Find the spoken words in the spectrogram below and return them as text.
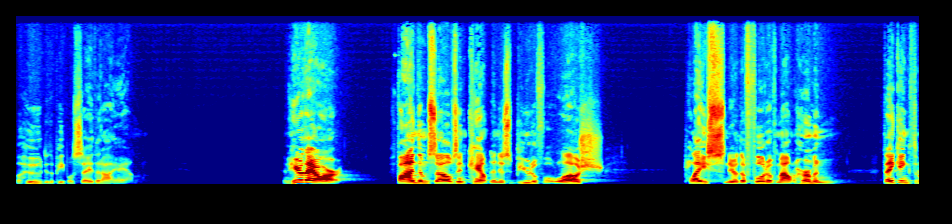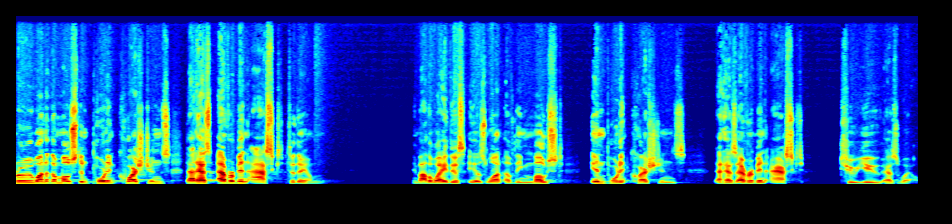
Well, who do the people say that I am? And here they are, find themselves encamped in this beautiful, lush place near the foot of Mount Hermon, thinking through one of the most important questions that has ever been asked to them. And by the way, this is one of the most important questions that has ever been asked to you as well.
